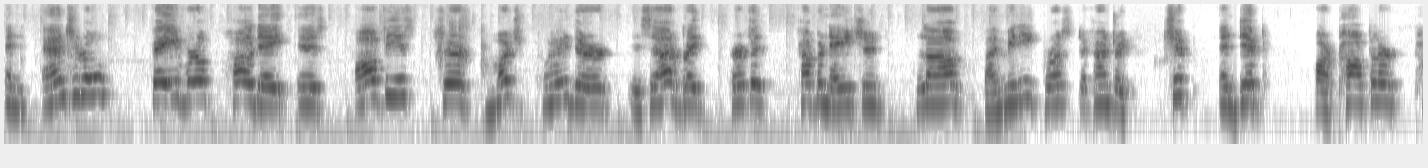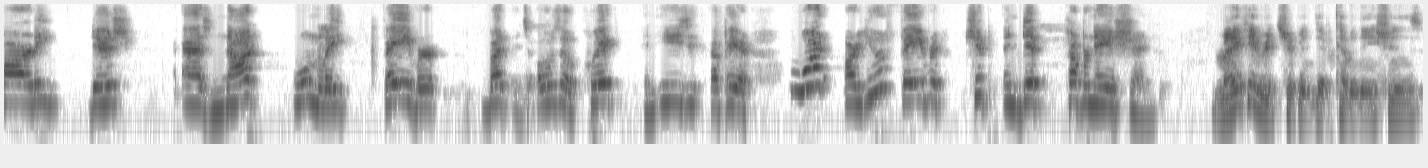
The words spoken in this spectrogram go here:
an annual favorite holiday, is obvious served much later to celebrate perfect combination loved by many across the country. Chip and dip are popular party dish as not only favor but it's also quick and easy to prepare. What are your favorite chip and dip combination? My favorite chip and dip combinations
